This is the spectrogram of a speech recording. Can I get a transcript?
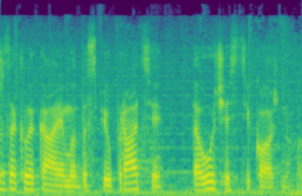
закликаємо до співпраці та участі кожного.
